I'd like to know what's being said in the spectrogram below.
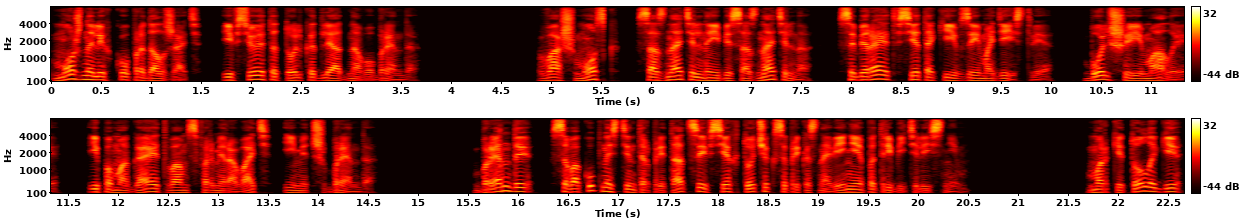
Можно легко продолжать, и все это только для одного бренда. Ваш мозг, сознательно и бессознательно, собирает все такие взаимодействия, большие и малые, и помогает вам сформировать имидж бренда. Бренды совокупность интерпретаций всех точек соприкосновения потребителей с ним. Маркетологи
